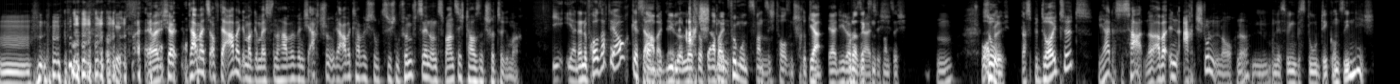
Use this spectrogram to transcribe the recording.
Hm. okay. Ja, weil ich ja damals auf der Arbeit immer gemessen habe, wenn ich acht Stunden gearbeitet habe, habe ich so zwischen 15.000 und 20.000 Schritte gemacht. Ja, deine Frau sagte ja auch gestern, Arbeit, die in läuft auf der Arbeit Stunden. 25.000 Schritte. Ja, ja, die Oder läuft ich. 26. Hm. Sportlich. Das bedeutet, ja, das ist hart, ne? Aber in acht Stunden auch, ne? Mhm, Und deswegen bist du dick und sie nicht.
